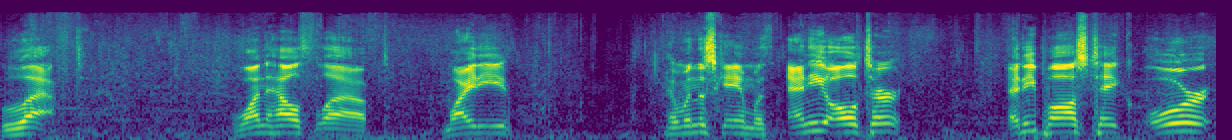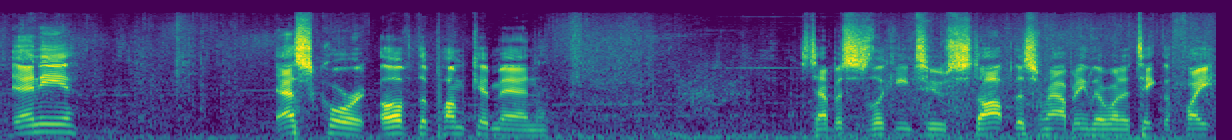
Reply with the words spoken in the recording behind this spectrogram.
left. One health left. Mighty can win this game with any altar, any boss take, or any escort of the Pumpkin Men. Tempest is looking to stop this from happening. They want to take the fight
